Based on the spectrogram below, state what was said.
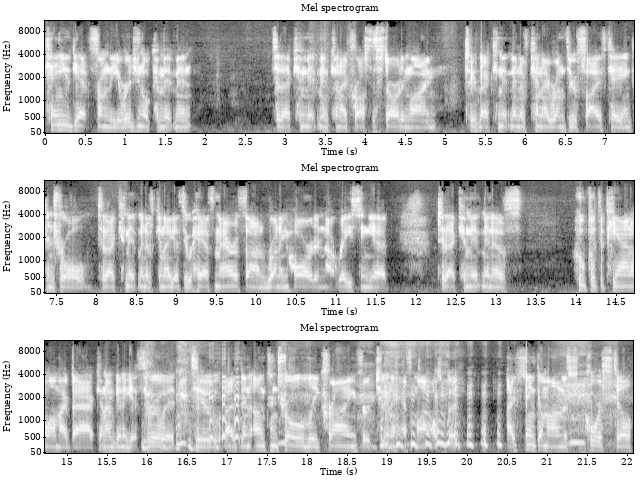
can you get from the original commitment to that commitment can i cross the starting line to that commitment of can i run through 5k in control to that commitment of can i get through half marathon running hard and not racing yet to that commitment of who put the piano on my back and I'm going to get through it to I've been uncontrollably crying for two and a half miles, but I think I'm on this course still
